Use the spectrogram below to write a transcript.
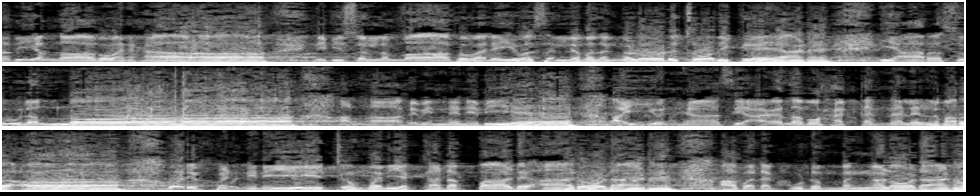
റളിയല്ലാഹു അൻഹാ വസല്ലമ തങ്ങളോട് ചോദിക്കുകയാണ് യാ റസൂലല്ലാഹ് അള്ളാഹുവിന്റെ നബിയെ. ഒരു പെണ്ണിന് ഏറ്റവും വലിയ കടപ്പാട് ആരോടാണ്? അവളെ കുടുംബങ്ങളോടാണോ?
